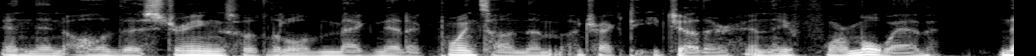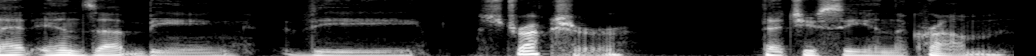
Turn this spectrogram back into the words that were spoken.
And then all of those strings with little magnetic points on them attract to each other and they form a web. That ends up being the structure that you see in the crumb.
